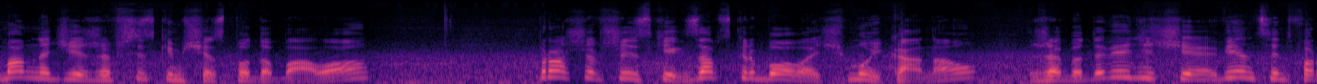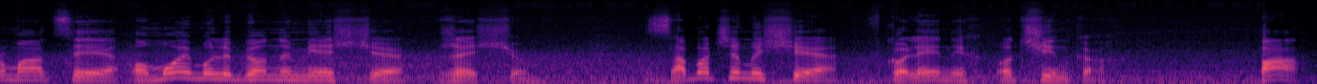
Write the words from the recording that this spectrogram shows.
Mam nadzieję, że wszystkim się spodobało. Proszę wszystkich subskrybować mój kanał, żeby dowiedzieć się więcej informacji o moim ulubionym mieście Brześciu. Zobaczymy się w kolejnych odcinkach. Pa!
